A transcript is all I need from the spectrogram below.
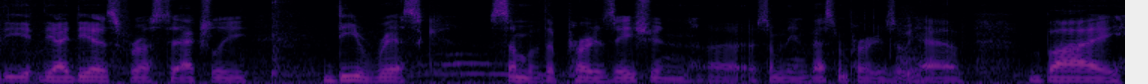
the, the idea is for us to actually de risk some of the prioritization, uh, some of the investment priorities that we have by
